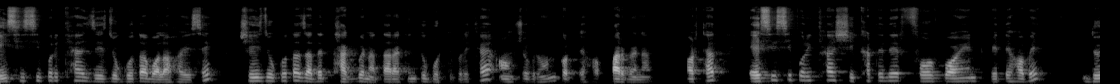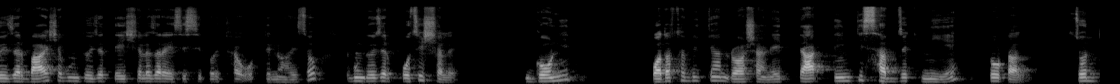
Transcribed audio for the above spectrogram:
এইচএসসি পরীক্ষায় যে যোগ্যতা বলা হয়েছে, সেই যোগ্যতা যাদের থাকবে না, তারা কিন্তু ভর্তি পরীক্ষায় অংশগ্রহণ করতে পারবে না। অর্থাৎ এসএসসি পরীক্ষায় শিক্ষার্থীদের ফোর পয়েন্ট পেতে হবে। দুই হাজার বাইশ এবং দুই হাজার তেইশ সালে যারা এসএসসি পরীক্ষায় উত্তীর্ণ হয়েছে এবং দুই হাজার পঁচিশ সালে গণিত, পদার্থবিজ্ঞান, রসায়ন এই তিনটি সাবজেক্ট নিয়ে টোটাল চোদ্দ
